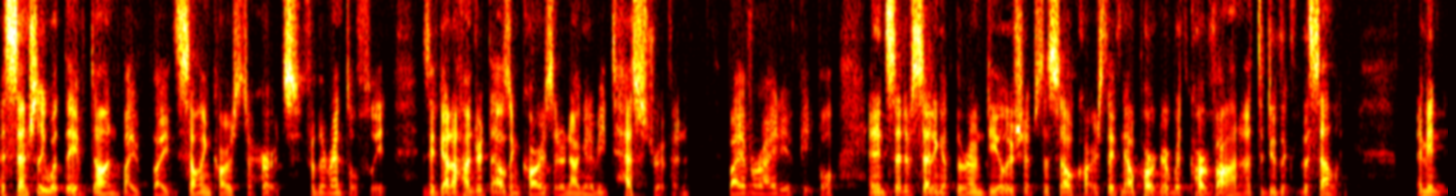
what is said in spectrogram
Essentially, what they've done by by selling cars to Hertz for the rental fleet is they've got hundred thousand cars that are now going to be test driven by a variety of people. And instead of setting up their own dealerships to sell cars, they've now partnered with Carvana to do the, the selling. I mean,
